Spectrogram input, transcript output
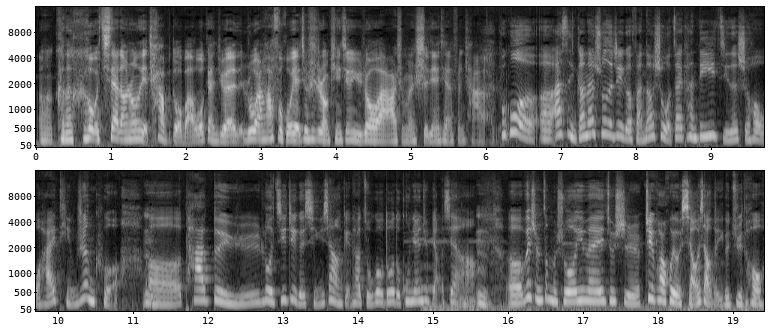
嗯，可能和我期待当中的也差不多吧。我感觉如果让他复活，也就是这种平行宇宙啊，什么时间线分叉啊。不过，呃，阿斯，你刚才说的这个，反倒是我在看第一集的时候，我还挺认可。呃，他对于洛基这个形象，给他足够多的空间去表现哈。嗯。呃，为什么这么说？因为就是这块会有小小的一个剧透，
